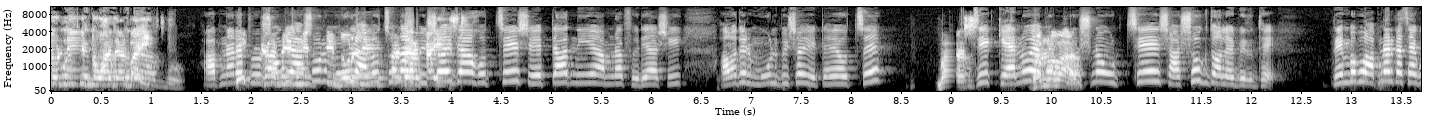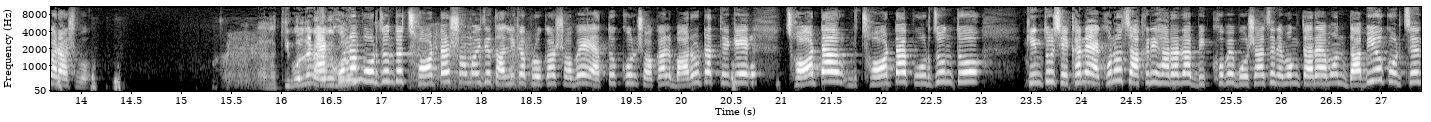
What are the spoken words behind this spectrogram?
দুর্নীতি দু হাজার বাইশ। আপনারা প্রসঙ্গে আসুন মূল আলোচনার বিষয় যা হচ্ছে সেটা নিয়ে আমরা ফিরে আসি। আমাদের মূল বিষয় এটাই হচ্ছে। যে কেন এমন প্রশ্ন উঠছে শাসক দলের বিরুদ্ধে? প্রেমবাবু আপনার কাছে একবার আসব। কি বললেন? এখনও পর্যন্ত ছটার সময় যে তালিকা প্রকাশ হবে এতক্ষণ সকাল বারোটা থেকে ছটা ছটা পর্যন্ত কিন্তু সেখানে এখনও চাকরিহারারা বিক্ষোভে বসে আছেন এবং তারা এমন দাবিও করছেন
